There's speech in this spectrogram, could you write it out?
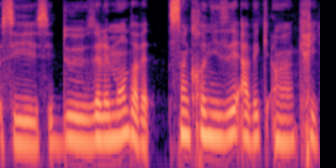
Ces, ces, deux éléments doivent être synchronisés avec un cri.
